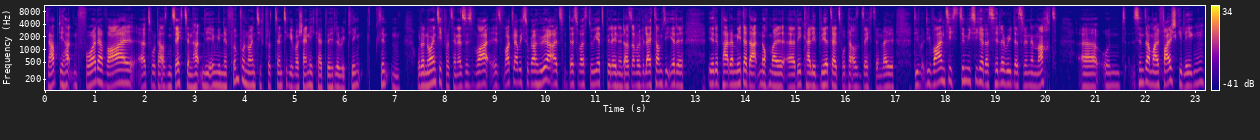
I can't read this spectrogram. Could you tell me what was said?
glaube, die hatten vor der Wahl äh, 2016 hatten die irgendwie eine 95-prozentige Wahrscheinlichkeit für Hillary Clinton oder 90 Prozent. Also es war, es war, glaube ich, sogar höher als das, was du jetzt berechnet hast. Aber vielleicht haben sie ihre, ihre Parameterdaten nochmal äh, rekalibriert seit 2016, weil die, die waren sich ziemlich sicher, dass Hillary das Rennen macht äh, und sind da mal falsch gelegen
